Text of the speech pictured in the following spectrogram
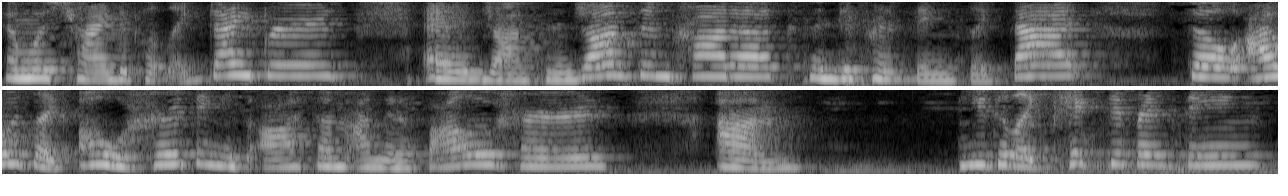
and was trying to put like diapers and Johnson & Johnson products and different things like that. So I was like, oh, her thing is awesome. I'm going to follow hers. Um, you could like pick different things.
